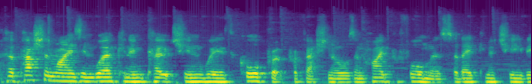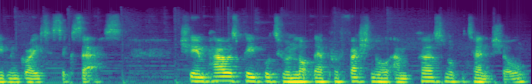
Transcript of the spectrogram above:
her passion lies in working and coaching with corporate professionals and high performers so they can achieve even greater success. She empowers people to unlock their professional and personal potential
